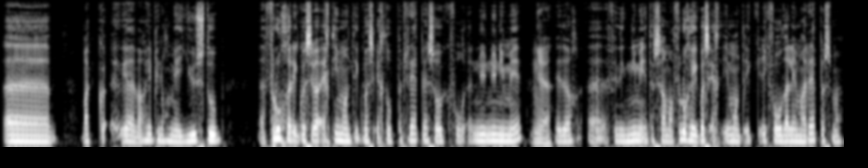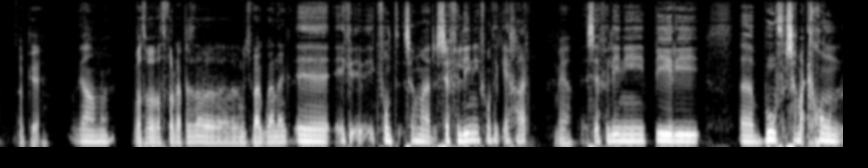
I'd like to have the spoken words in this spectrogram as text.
Eh, maar ja, wat heb je nog meer? YouTube. Vroeger, ik was wel echt iemand, ik was echt op rap en zo. Ik volg, nu, nu niet meer. Ja, Weet je toch? Vind ik niet meer interessant. Maar vroeger, ik was echt iemand, ik, ik volgde alleen maar rappers, man. oké. Ja, man. Wat, wat, wat voor rappers dan? Moet je ook aan denken? Eh, ik, ik vond, zeg maar, Cefellini vond ik echt hard. Ja, Cefellini, Piri, eh Boef. Zeg maar, echt gewoon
